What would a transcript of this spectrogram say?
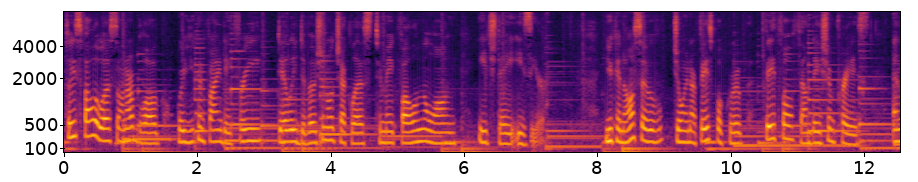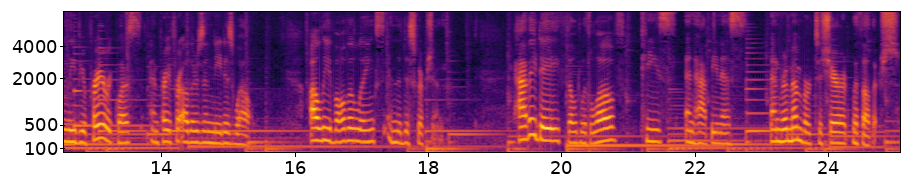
Please follow us on our blog where you can find a free daily devotional checklist to make following along each day easier. You can also join our Facebook group, Faithful Foundation Praise, and leave your prayer requests and pray for others in need as well. I'll leave all the links in the description. Have a day filled with love, peace, and happiness, and remember to share it with others.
